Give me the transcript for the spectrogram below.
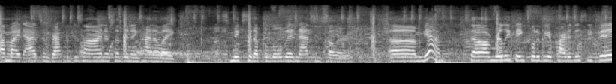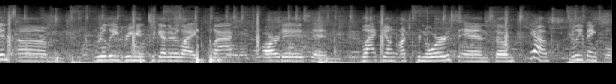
I might add some graphic design or something and kind of like mix it up a little bit and add some color. Um, yeah, so I'm really thankful to be a part of this event. Um, really bringing together like black artists and black young entrepreneurs. And so, yeah, really thankful.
